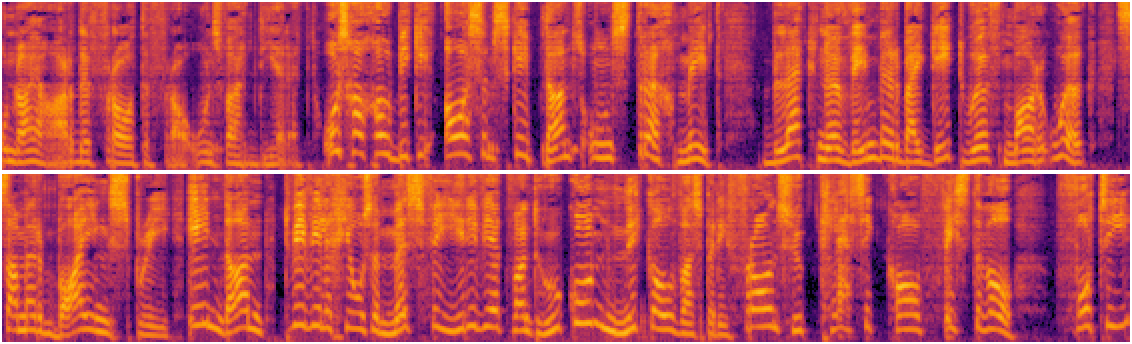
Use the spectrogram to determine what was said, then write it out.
om daai harde vrae te vra. Ons waardeer dit. Ons gaan gou 'n bietjie asem skep, dan ons terug met Black November by Getworth, maar ook Summer Buying Spree. En dan twee wiele gee ons 'n mis vir hierdie week want hoekom Nicole was by die Franshoek Classic Car Festival 40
